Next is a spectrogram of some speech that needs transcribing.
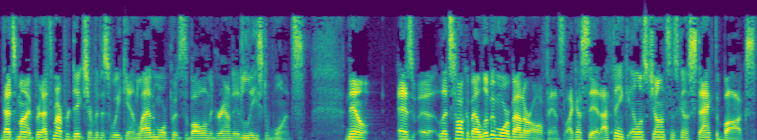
that's my that's my prediction for this weekend. Lattimore puts the ball on the ground at least once. Now, as uh, let's talk about a little bit more about our offense. Like I said, I think Ellis Johnson's going to stack the box.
